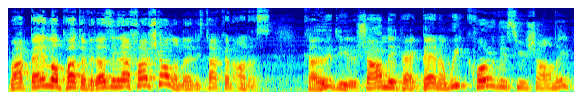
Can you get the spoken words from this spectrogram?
Rak Bein Lo Patav, it doesn't even have five shkalim, but he's talking on us. Kahudi Yushalmi Perak Ben, and we quoted this Yushalmi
